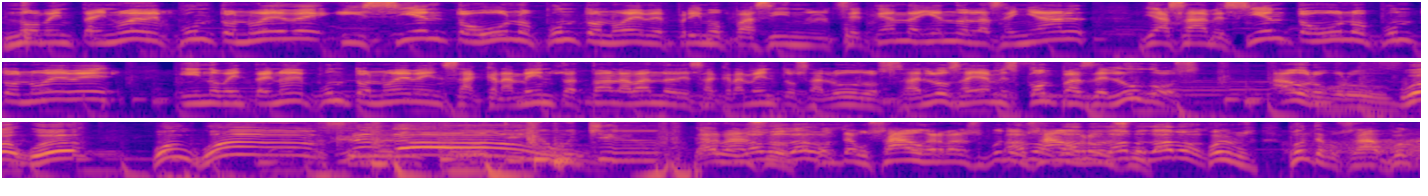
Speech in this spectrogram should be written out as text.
99.9 y 101.9, primo. Para si se te anda yendo la señal, ya sabes, 101.9 y 99.9 en Sacramento. A toda la banda de Sacramento, saludos. Saludos allá a mis compas de Lugos, Aurogroup. ¡Wow, wow! ¡Wow, wow! Garbanzo, vamos, vamos. ponte abusado, Garbanzo, ponte Vamos, abusado. vamos, Garbanzo. vamos, vamos. Ponte- Ponte abusado. ponte-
